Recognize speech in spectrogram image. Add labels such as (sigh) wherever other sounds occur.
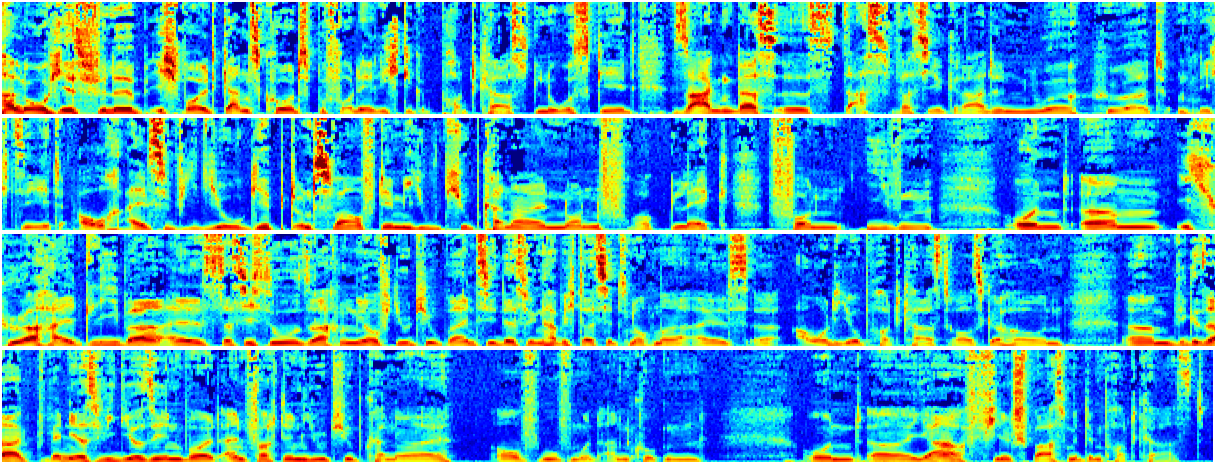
Hallo, hier ist Philipp. Ich wollte ganz kurz, bevor der richtige Podcast losgeht, sagen, dass es das, was ihr gerade nur hört und nicht seht, auch als Video gibt und zwar auf dem YouTube-Kanal Non-Frog-Leg von Even. Und ähm, ich höre halt lieber, als dass ich so Sachen mir auf YouTube reinziehe. Deswegen habe ich das jetzt nochmal als äh, Audio-Podcast rausgehauen. Ähm, wie gesagt, wenn ihr das Video sehen wollt, einfach den YouTube-Kanal aufrufen und angucken. Und äh, ja, viel Spaß mit dem Podcast.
